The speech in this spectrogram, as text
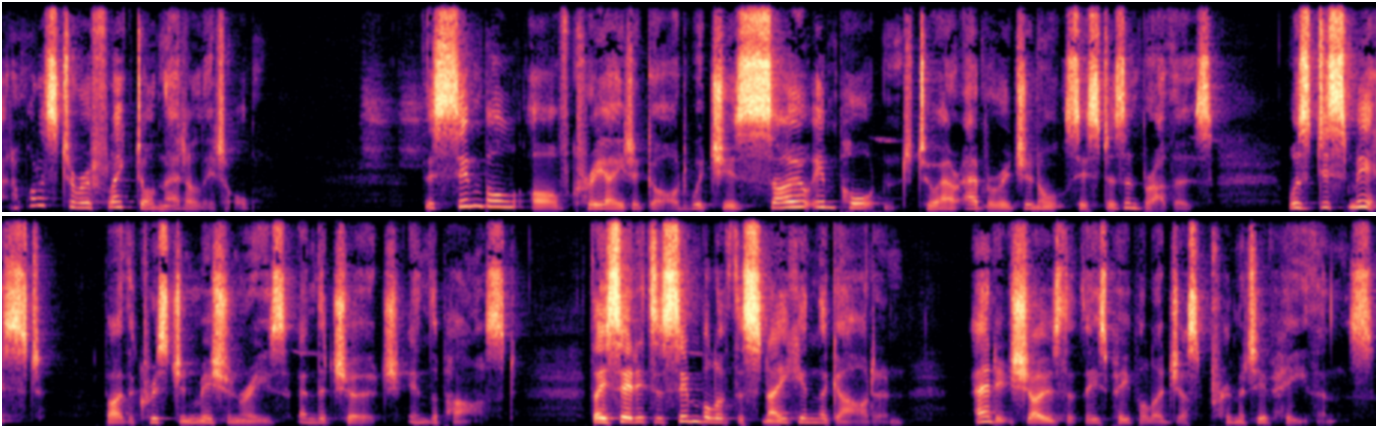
and I want us to reflect on that a little. The symbol of Creator God, which is so important to our Aboriginal sisters and brothers, was dismissed by the Christian missionaries and the church in the past. They said it's a symbol of the snake in the garden, and it shows that these people are just primitive heathens.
